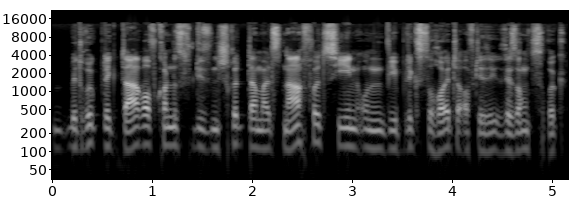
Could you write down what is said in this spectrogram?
mit Rückblick darauf konntest du diesen Schritt damals nachvollziehen und wie blickst du heute auf die Saison zurück?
